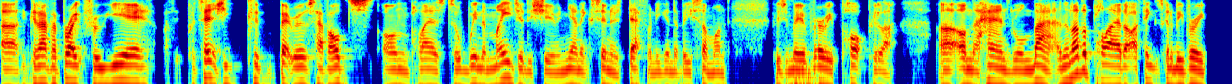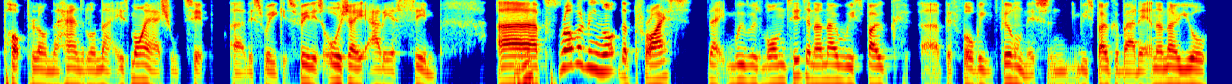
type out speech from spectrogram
Uh, I could have a breakthrough year. I think potentially could Bet Rivers have odds on players to win a major this year, and Jannik Sinner is definitely going to be someone who's going to be mm. very popular uh, on the handle on that. And another player that I think is going to be very popular on the handle on that is my actual tip uh, this week. It's Felix Auger-Aliassime. Uh, mm-hmm. Probably not the price that we was wanted, and I know we spoke uh, before we filmed this, and we spoke about it, and I know you're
